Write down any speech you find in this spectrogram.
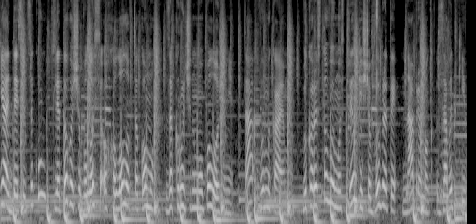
5-10 секунд для того, щоб волосся охололо в такому закрученому положенні. Та вимикаємо. Використовуємо стрілки, щоб вибрати напрямок завитків.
